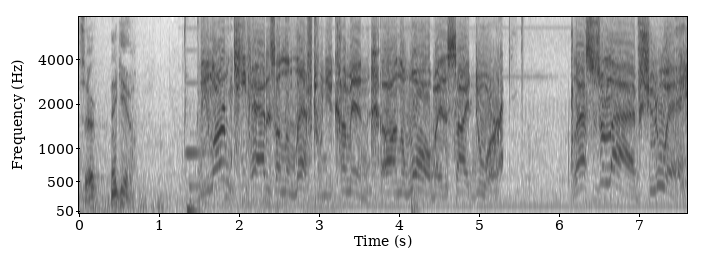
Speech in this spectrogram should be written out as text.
Sir, thank you. The alarm keypad is on the left when you come in, uh, on the wall by the side door. Glasses are live, shoot away.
